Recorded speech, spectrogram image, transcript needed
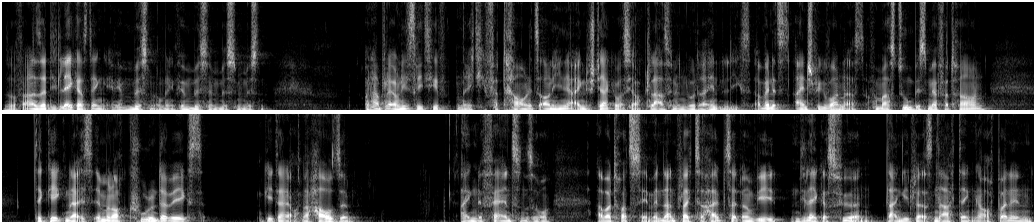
So, auf der anderen Seite die Lakers denken, ey, wir müssen unbedingt, wir müssen, müssen, müssen. Und haben vielleicht auch nicht das richtige, ein richtiges Vertrauen, jetzt auch nicht in die eigene Stärke, was ja auch klar ist, wenn du nur da hinten liegst. Aber wenn du jetzt ein Spiel gewonnen hast, auf einmal hast du ein bisschen mehr Vertrauen. Der Gegner ist immer noch cool unterwegs, geht dann auch nach Hause, eigene Fans und so. Aber trotzdem, wenn dann vielleicht zur Halbzeit irgendwie die Lakers führen, dann geht vielleicht das Nachdenken auch bei den,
